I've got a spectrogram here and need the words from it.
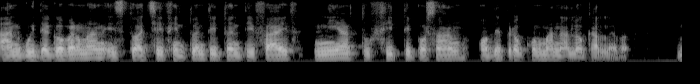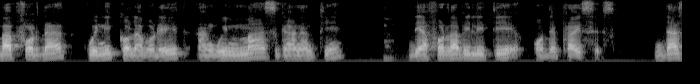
and with the government is to achieve in 2025 near to 50% of the procurement at local level. But for that, we need collaborate and we must guarantee the affordability of the prices. That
